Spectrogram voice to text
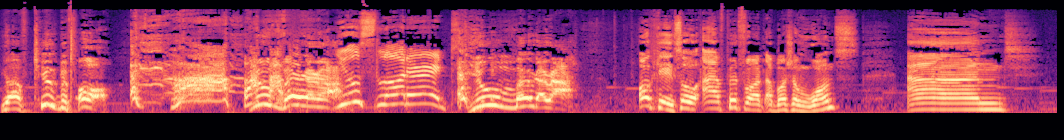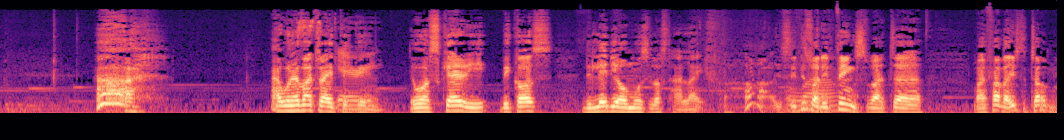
You have killed before! you murderer! you slaughtered. You murderer! Okay, so I have paid for an abortion once, and ah, I will never try it again. It was scary because the lady almost lost her life. Ah, you see, these are the things that uh, my father used to tell me.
